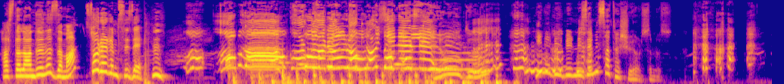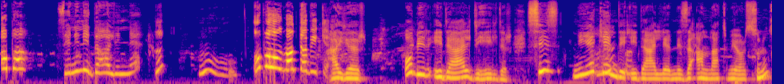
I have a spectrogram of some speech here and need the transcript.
Hastalandığınız zaman sorarım size. Hı. Abla! Korkuyorum. Doktor sinirli. Ne oldu? Yine birbirinize mi sataşıyorsunuz? Apa, senin idealin ne? Apa olmak tabii ki. Hayır. O bir ideal değildir. Siz niye kendi ideallerinizi anlatmıyorsunuz?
